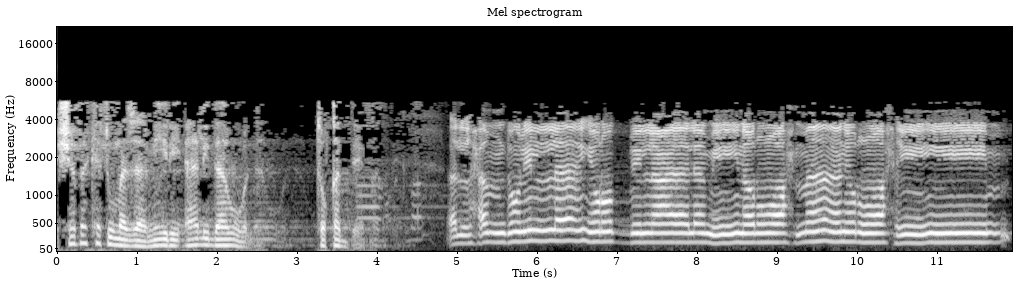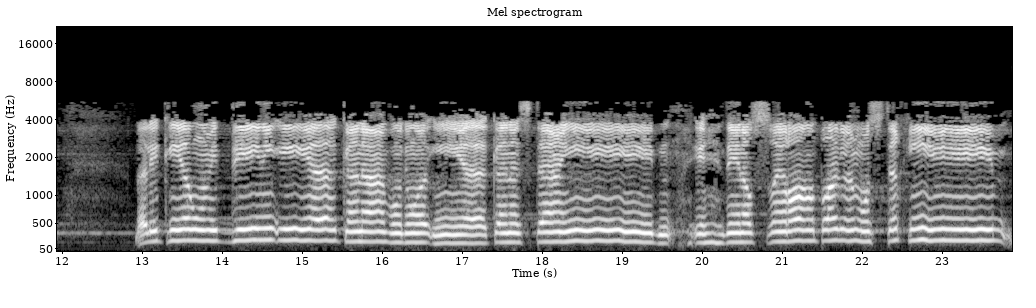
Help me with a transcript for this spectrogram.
شبكة مزامير آل داود تقدم. الحمد لله رب العالمين الرحمن الرحيم. ملك يوم الدين إياك نعبد وإياك نستعين. اهدنا الصراط المستقيم.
